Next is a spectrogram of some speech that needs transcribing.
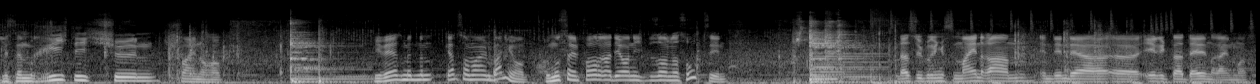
Mit einem richtig schönen Schweinehopp. Wie wäre es mit einem ganz normalen Bunnyhop? Du musst dein Vorderrad ja auch nicht besonders hochziehen. Das ist übrigens mein Rahmen, in den der äh, Erik da Dellen reinmacht.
